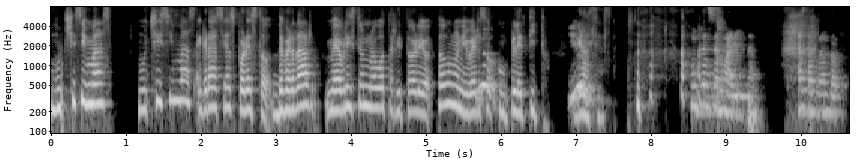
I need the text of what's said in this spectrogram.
muchísimas Muchísimas gracias por esto. De verdad, me abriste un nuevo territorio, todo un universo completito. Gracias. Un placer, Marina. Hasta pronto.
